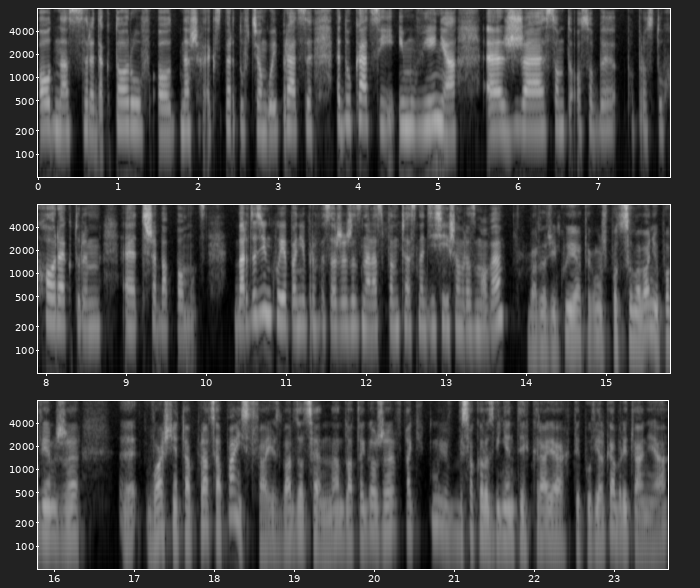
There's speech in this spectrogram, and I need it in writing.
od nas, redaktorów, od naszych ekspertów ciągłej pracy, edukacji i mówienia, e, że są to osoby po prostu chore, którym e, trzeba pomóc. Bardzo dziękuję, panie profesorze, że znalazł pan czas na dzisiejszą rozmowę. Bardzo dziękuję. Ja już w podsumowaniu powiem, że e, właśnie ta praca państwa jest bardzo cenna, dlatego że w takich mówię, wysoko rozwiniętych krajach typu Wielka Brytania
